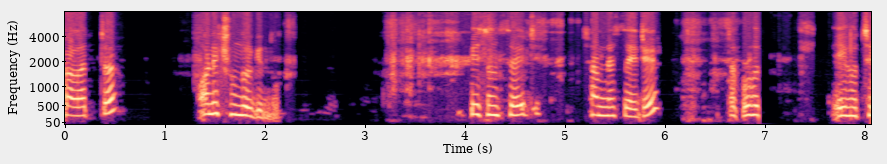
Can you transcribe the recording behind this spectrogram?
কালারটা অনেক সুন্দর কিন্তু। পিছন সাইড সামনের সাইডে তারপর এই হচ্ছে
